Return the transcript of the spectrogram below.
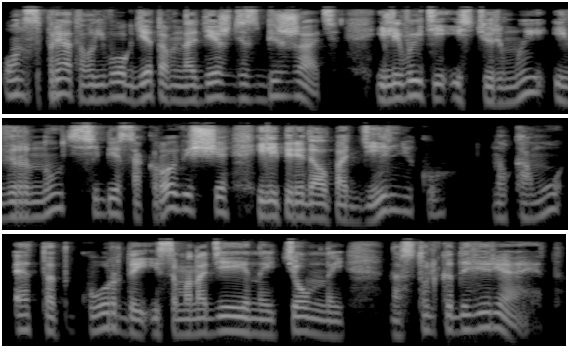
Он спрятал его где-то в надежде сбежать, или выйти из тюрьмы и вернуть себе сокровище, или передал поддельнику. Но кому этот гордый и самонадеянный темный настолько доверяет?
